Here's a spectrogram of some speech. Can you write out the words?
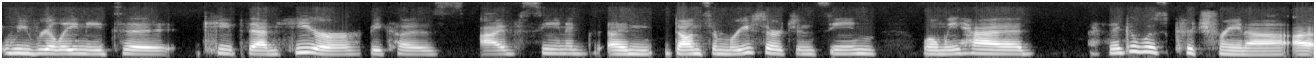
we really need to keep them here because I've seen and done some research and seen when we had, I think it was Katrina. Uh,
